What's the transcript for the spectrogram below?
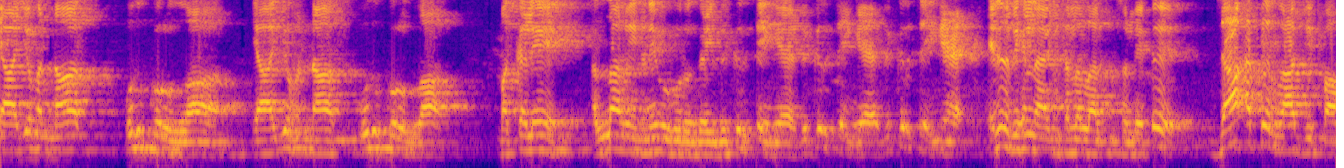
யா அய்யுஹன் உதுக்குருல்லா யா அய்யுஹன் உதுக்குருல்லா. மக்களே அல்லாவை நினைவு கூறுங்கள். திக்கிர் செய்யுங்க திக்கிர் செய்யுங்க திக்கிர் செய்யுங்க என்று நபிகள் நாயகம் ஸல்லல்லாஹு சொல்லிட்டு ஜாஅத்திர் ராஜிஃபா.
